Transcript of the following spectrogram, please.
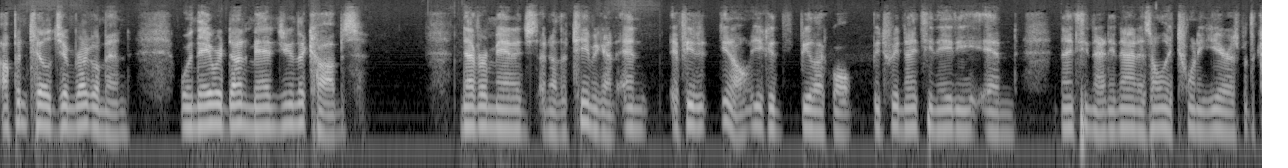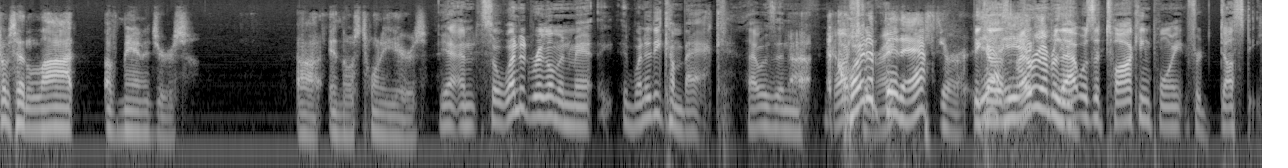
up until Jim Riggleman when they were done managing the Cubs, never managed another team again. And if you you know you could be like, well, between 1980 and 1999 is only 20 years, but the Cubs had a lot of managers uh, in those 20 years. Yeah, and so when did Riggleman man? When did he come back? That was in Uh, Quite a right? bit after, because Yeah, I remember that was a talking point for Dusty.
